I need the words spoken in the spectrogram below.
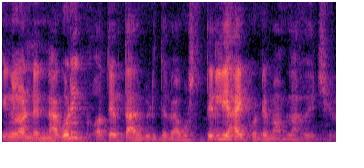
ইংল্যান্ডের নাগরিক, অতএব তার বিরুদ্ধে ব্যবস্থা, দিল্লি হাইকোর্টে মামলা হয়েছিল।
